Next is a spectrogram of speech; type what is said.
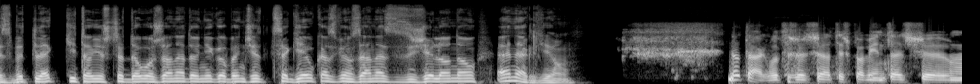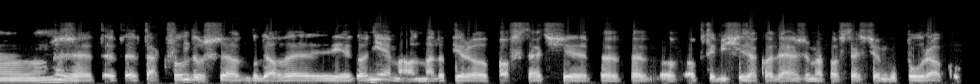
zbyt lekki, to jeszcze dołożona do niego będzie cegiełka związana z zieloną energią. No tak, bo też, trzeba też pamiętać, że tak, fundusz odbudowy jego nie ma. On ma dopiero powstać, e, optymiści zakładają, że ma powstać w ciągu pół roku.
